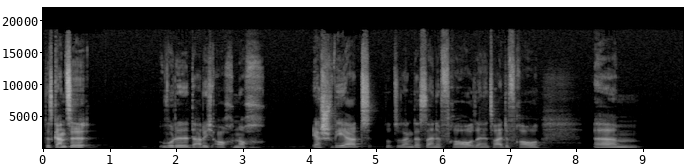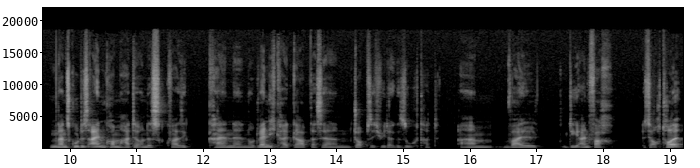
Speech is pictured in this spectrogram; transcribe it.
Das Ganze wurde dadurch auch noch erschwert, sozusagen, dass seine Frau, seine zweite Frau, ähm, ein ganz gutes Einkommen hatte und es quasi keine Notwendigkeit gab, dass er einen Job sich wieder gesucht hat. Ähm, weil die einfach, ist ja auch toll,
